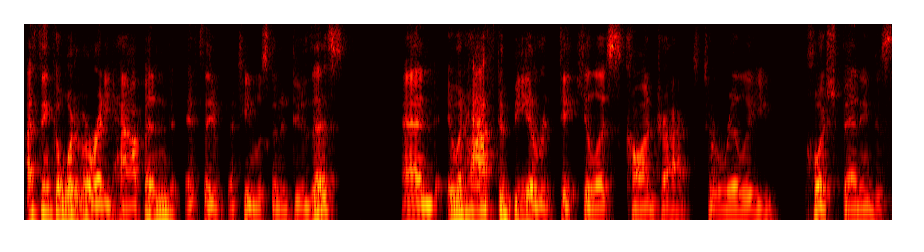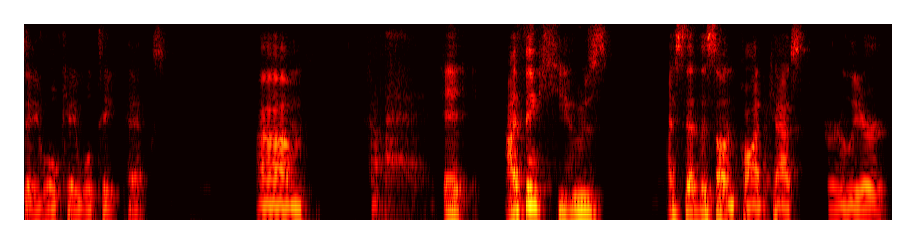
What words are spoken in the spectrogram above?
I think it would have already happened if they a team was going to do this. And it would have to be a ridiculous contract to really push Benning to say, okay, we'll take picks. Um, it, I think Hughes, I said this on podcast earlier.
